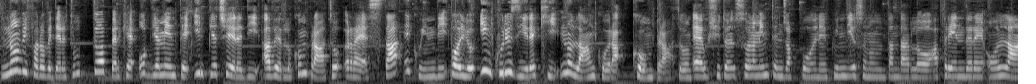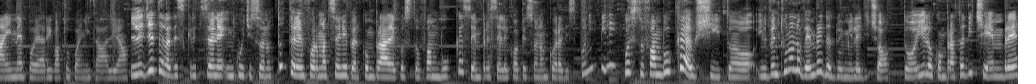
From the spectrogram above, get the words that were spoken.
non vi farò vedere tutto perché ovviamente il piacere di averlo comprato resta e quindi voglio incuriosire chi non l'ha ancora comprato. È uscito solamente in Giappone, quindi io sono dovuta andarlo a prendere online e poi è arrivato qua in Italia. Leggete la descrizione in cui ci sono tutte le informazioni per comprare questo fanbook, sempre se le copie sono ancora disponibili. Questo fanbook è uscito il 21 novembre del 2018, io l'ho comprato a dicembre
